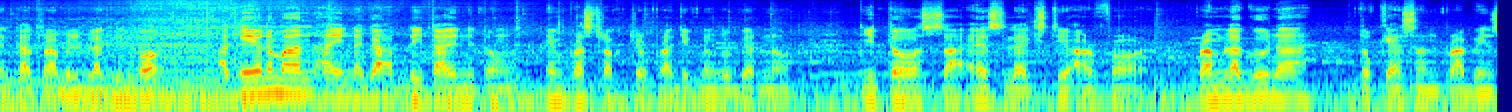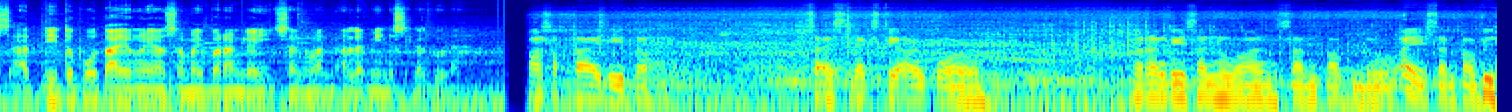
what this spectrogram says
nagta-travel vlog din po. At ngayon naman ay nag-update tayo nitong infrastructure project ng gobyerno dito sa SLEX TR4 from Laguna to Quezon Province. At dito po tayo ngayon sa may barangay San Juan, Alaminos, Laguna. Pasok tayo dito sa SLEX TR4 Barangay San Juan, San Pablo. Ay, San Pablo.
